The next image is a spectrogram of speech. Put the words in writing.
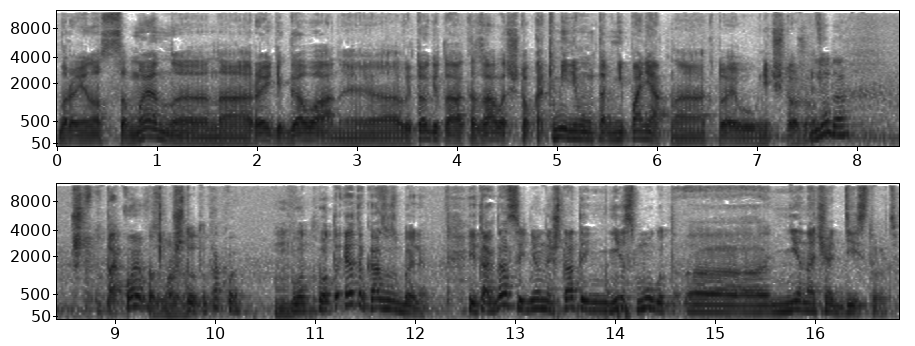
броненосца Мэн на рейде Гаваны. А в итоге-то оказалось, что как минимум там непонятно, кто его уничтожил. Ну да. Что-то такое, возможно? Что-то такое. Угу. Вот, вот это казус Белли. И тогда Соединенные Штаты не смогут э, не начать действовать.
